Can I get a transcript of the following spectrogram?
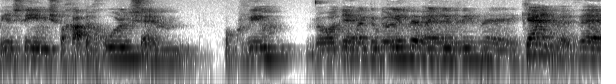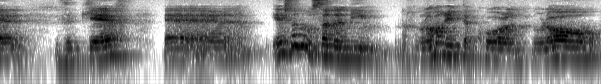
יש לי משפחה בחו"ל שהם עוקבים מאוד אה, גדולים. ו- ומגיבים. אה, כן, וזה זה כיף. אה, יש לנו סננים, אנחנו לא מראים את הכל, אנחנו לא,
